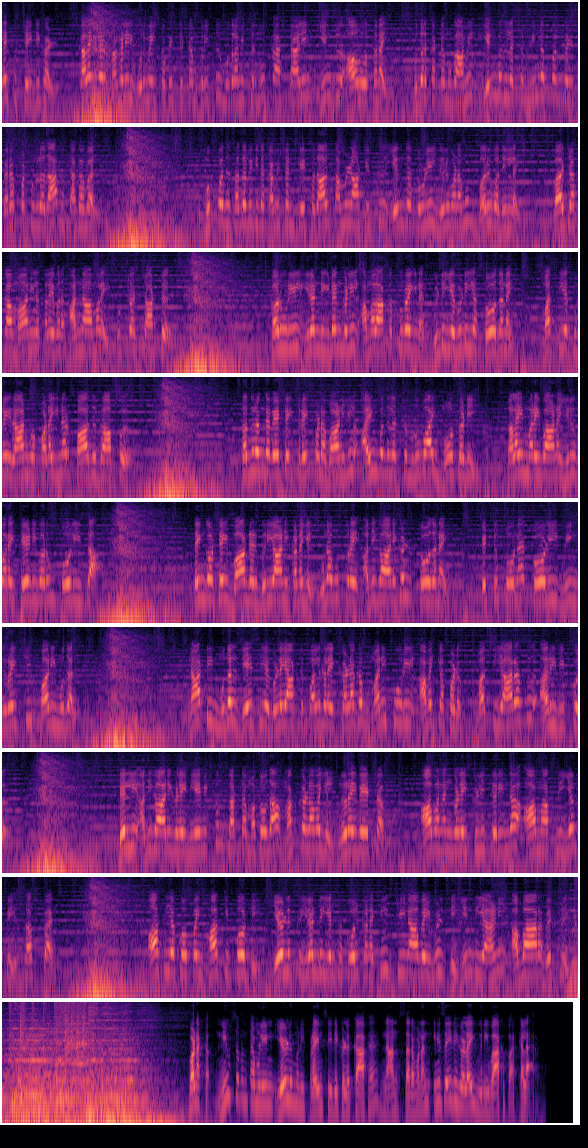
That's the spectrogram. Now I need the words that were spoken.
தலைப்புச் செய்திகள். கலைஞர் மகளிர் உரிமை தொகை திட்டம் குறித்து முதலமைச்சர் மு க ஸ்டாலின் இன்று ஆலோசனை. முதற்கட்ட முகாமில் எண்பது லட்சம் விண்ணப்பங்கள் பெறப்பட்டுள்ளதாக தகவல். முப்பது சதவிகித கமிஷன் கேட்பதால் தமிழ்நாட்டிற்கு எந்த தொழில் நிறுவனமும் வருவதில்லை. பாஜக மாநில தலைவர் அண்ணாமலை குற்றச்சாட்டு. கரூரில் இரண்டு இடங்களில் அமலாக்கத்துறையினர் விடிய விடிய சோதனை. மத்திய துணை ராணுவ படையினர் பாதுகாப்பு. சதுரங்க வேட்டை திரைப்பட பாணியில் ஐம்பது லட்சம் ரூபாய் மோசடி. தலைமறைவான இருவரை தேடி வரும் போலீசார் செங்கோட்டை பார்டர் பிரியாணி கடையில் உணவுத்துறை அதிகாரிகள் சோதனை. கெட்டுப்போன கோழி மீன் இறைச்சி பறிமுதல். நாட்டின் முதல் தேசிய விளையாட்டு பல்கலைக்கழகம் மணிப்பூரில் அமைக்கப்படும் மத்திய அரசு அறிவிப்பு. டெல்லி அதிகாரிகளை நியமிக்கும் சட்ட மசோதா மக்களவையில் நிறைவேற்றம். ஆவணங்களை கிழித்தெறிந்த ஆம் ஆத்மி எம்பி சஸ்பெண்ட். ஆசிய கோப்பை ஹாக்கி போட்டி ஏழுக்கு இரண்டு என்ற கோல் கணக்கில் சீனாவை வீழ்த்தி இந்திய அணி அபார வெற்றி. வணக்கம். நியூஸ் செவன் தமிழின் ஏழு மணி பிரைம் செய்திகளுக்காக நான் சரவணன். இனி செய்திகளை விரிவாக பார்க்கலாம்.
